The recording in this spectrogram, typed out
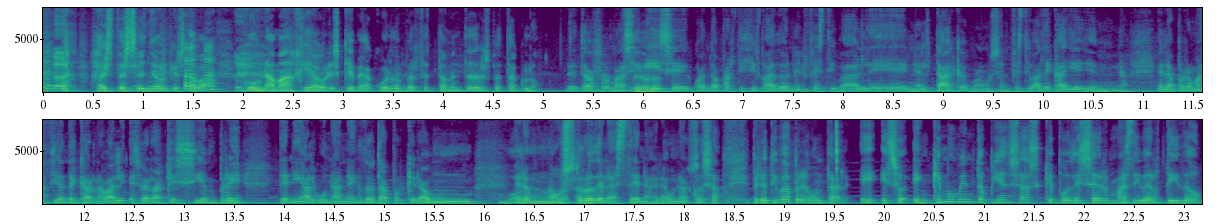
a este señor que estaba con una magia. Es que me acuerdo perfectamente del espectáculo. De todas formas, De. Iris, eh, cuando ha participado en el festival de, en el TAC, vamos, en el festival de calle y en, en la programación de carnaval, es verdad que siempre tenía alguna anécdota porque era un, Buah, era un monstruo cosa- de la escena, era una cosa. Pero te iba a preguntar, eh, eso, ¿en qué momento piensas que puede ser más divertido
